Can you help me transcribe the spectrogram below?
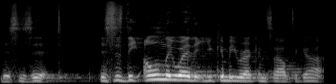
This is it. This is the only way that you can be reconciled to God.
